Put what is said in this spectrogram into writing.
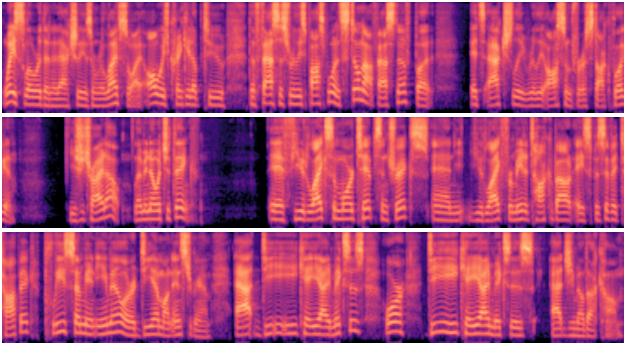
way slower than it actually is in real life. So I always crank it up to the fastest release possible, and it's still not fast enough, but it's actually really awesome for a stock plugin. You should try it out. Let me know what you think. If you'd like some more tips and tricks and you'd like for me to talk about a specific topic, please send me an email or a DM on Instagram at DK Mixes or DK Mixes at gmail.com.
